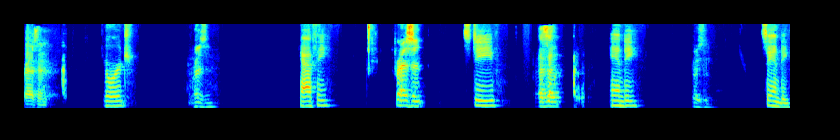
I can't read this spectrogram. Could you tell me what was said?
Present. George, Present. Kathy, Present. Steve, Present. Andy, Present. Sandy.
